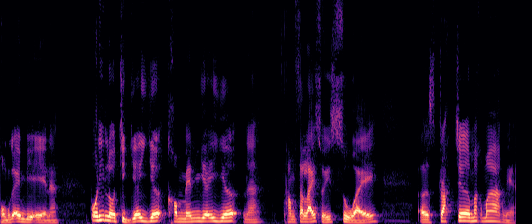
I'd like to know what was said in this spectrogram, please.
ผมก็ MBA นะพวกที่ logic เยอะๆคอมเมนต์เยอะๆนะทำสไลด์สวยๆเอ่อ structure มากๆเนี่ย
